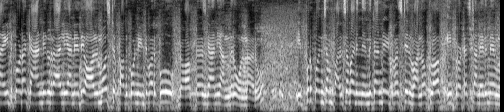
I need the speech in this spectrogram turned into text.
నైట్ కూడా క్యాండిల్ ర్యాలీ అనేది ఆల్మోస్ట్ పదకొండింటి వరకు డాక్టర్స్ కానీ అందరూ ఉన్నారు. ఇప్పుడు కొంచెం పలచబడింది. ఎందుకంటే it was still one o'clock ఈ ప్రొటెస్ట్ అనేది మేము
